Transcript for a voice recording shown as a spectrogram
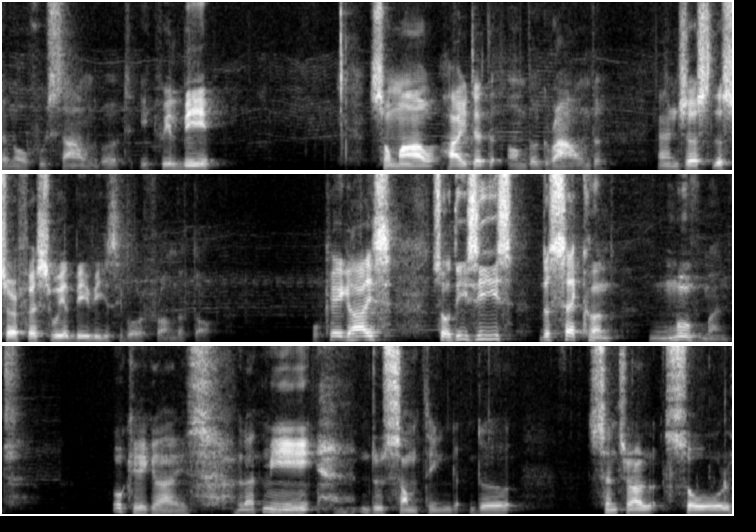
an awful sound but it will be somehow hidden on the ground and just the surface will be visible from the top. Okay guys, so this is the second movement. Okay guys, let me do something. The central soul,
